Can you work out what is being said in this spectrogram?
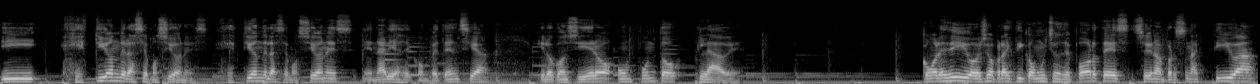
y gestión de las emociones. Gestión de las emociones en áreas de competencia que lo considero un punto clave. Como les digo, yo practico muchos deportes, soy una persona activa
